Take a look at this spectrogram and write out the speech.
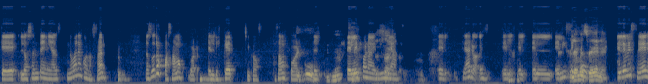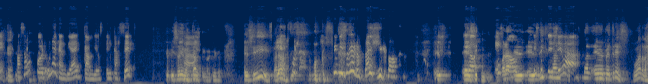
que los centennials no van a conocer. Nosotros pasamos por el disquete, chicos, pasamos por el teléfono de línea. El, claro, es el, el, el, el, el MCN. El MCN. Pasamos por una cantidad de cambios. El cassette. Qué episodio nostálgico, chicos. El CD, pará. Qué episodio nostálgico. El, el, pará, el, el te lleva... MP3, guarda.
